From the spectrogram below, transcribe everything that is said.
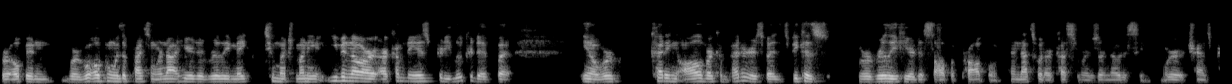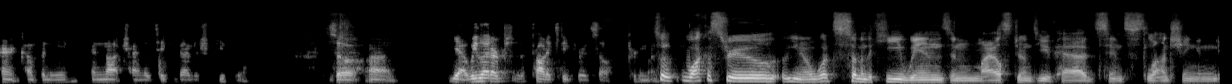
we're open. We're, we're open with the pricing. We're not here to really make too much money, even though our, our company is pretty lucrative. But you know, we're cutting all of our competitors, but it's because we're really here to solve a problem, and that's what our customers are noticing. We're a transparent company and not trying to take advantage of people. So um, yeah, we let our product speak for itself pretty much. So walk us through, you know, what's some of the key wins and milestones you've had since launching in,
